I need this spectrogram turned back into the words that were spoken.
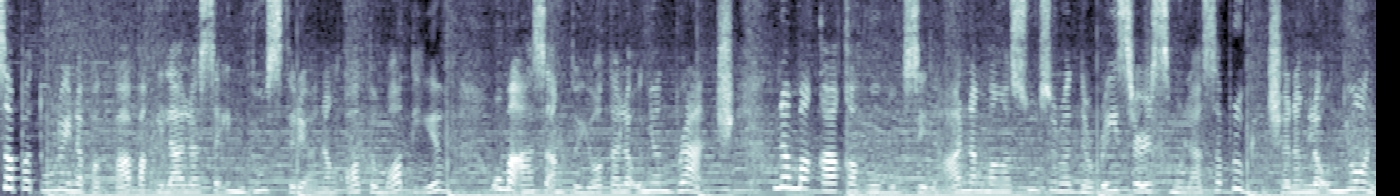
Sa patuloy na pagpapakilala sa industriya ng automotive, umaasa ang Toyota La Union branch na makakahubog sila ng mga susunod na racers mula sa probinsya ng La Union.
